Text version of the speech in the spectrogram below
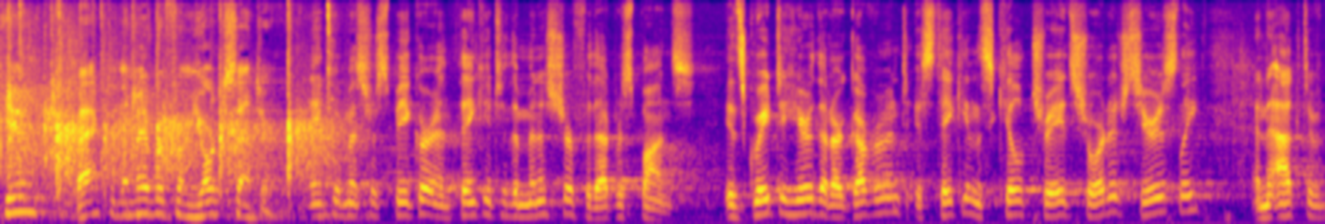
Thank you. Back to the member from York Centre. Thank you, Mr. Speaker, and thank you to the Minister for that response. It's great to hear that our government is taking the skilled trades shortage seriously and active,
